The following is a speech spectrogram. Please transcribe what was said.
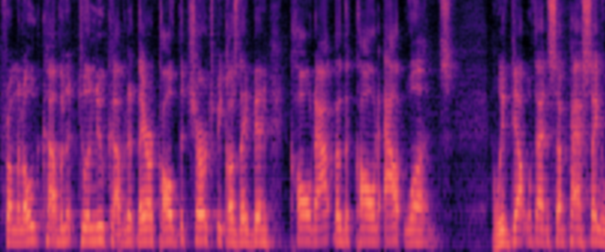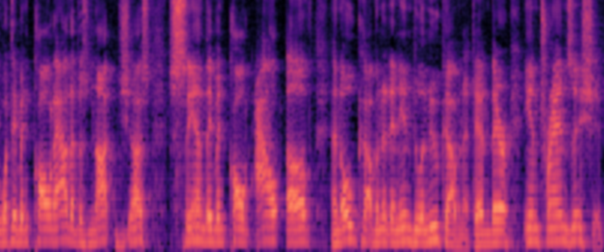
from an old covenant to a new covenant. They are called the church because they've been called out. They're the called out ones. And we've dealt with that in some past segments. What they've been called out of is not just sin, they've been called out of an old covenant and into a new covenant. And they're in transition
